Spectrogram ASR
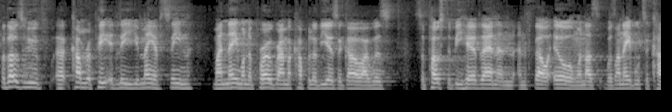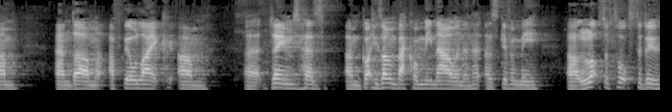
for those who've uh, come repeatedly, you may have seen my name on the program a couple of years ago. I was supposed to be here then and, and fell ill when I was, was unable to come. And um, I feel like um, uh, James has um, got his own back on me now and, and has given me uh, lots of talks to do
